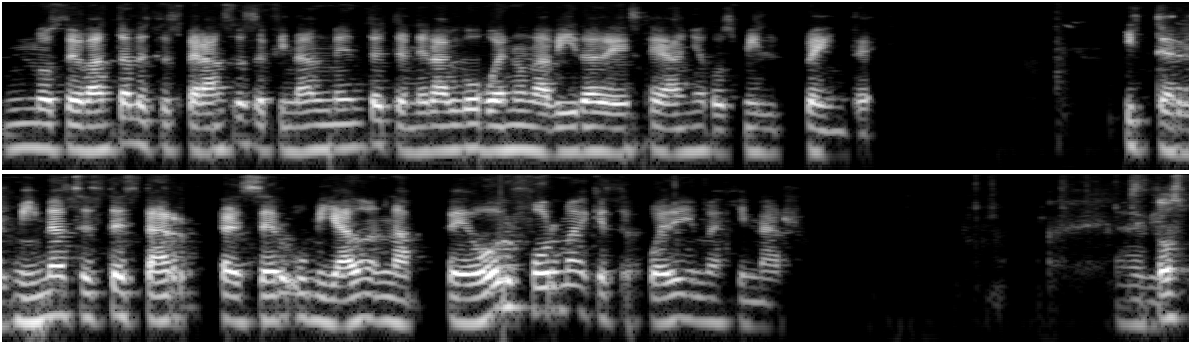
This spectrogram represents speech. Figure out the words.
nos levanta las esperanzas de finalmente tener algo bueno en la vida de este año 2020. Y terminas este estar, eh, ser humillado en la peor forma que se puede imaginar. Todos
